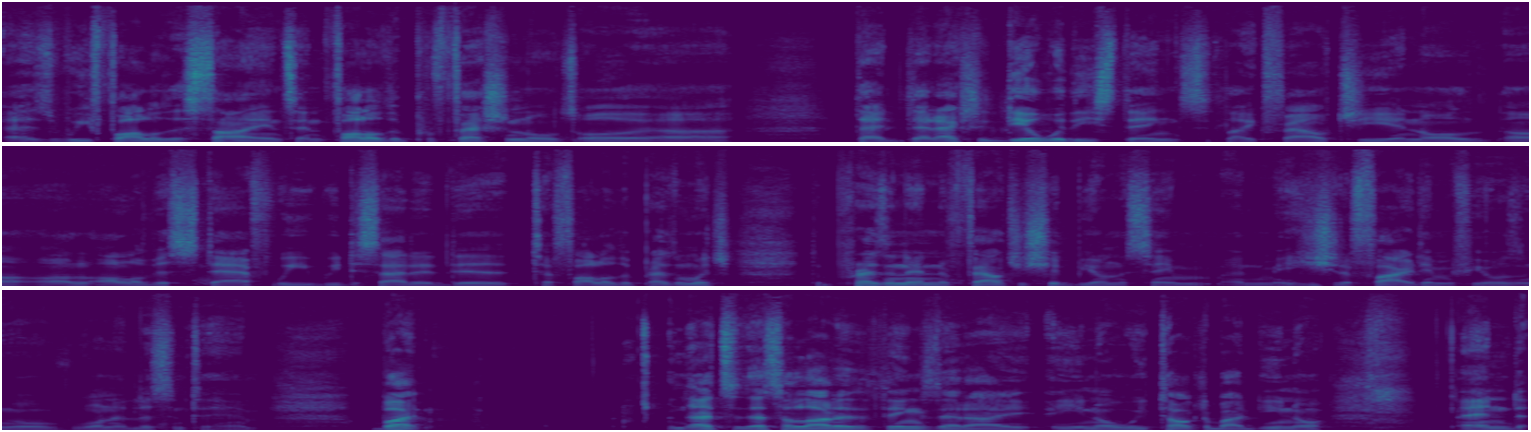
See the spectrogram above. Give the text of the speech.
as we follow the science and follow the professionals or uh, that that actually deal with these things, like Fauci and all uh, all, all of his staff. We we decided to to follow the president, which the president and Fauci should be on the same. I mean, he should have fired him if he wasn't going to want to listen to him. But that's that's a lot of the things that I you know we talked about you know, and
